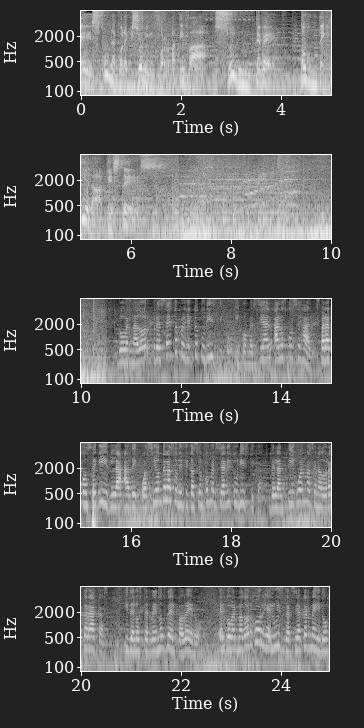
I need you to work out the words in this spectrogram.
es una conexión informativa Swing TV, donde quiera que estés. Gobernador presenta proyecto turístico y comercial a los concejales para conseguir la adecuación de la zonificación comercial y turística de la antigua almacenadora Caracas y de los terrenos del Pavero el gobernador Jorge Luis García Carneiro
